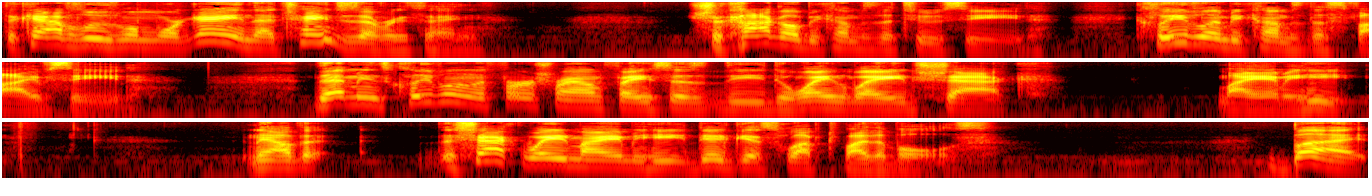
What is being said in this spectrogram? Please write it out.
the Cavs lose one more game, that changes everything. Chicago becomes the two seed. Cleveland becomes the five seed. That means Cleveland in the first round faces the Dwyane Wade Shaq Miami Heat. Now the the Shaq Wade Miami Heat did get swept by the Bulls. But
